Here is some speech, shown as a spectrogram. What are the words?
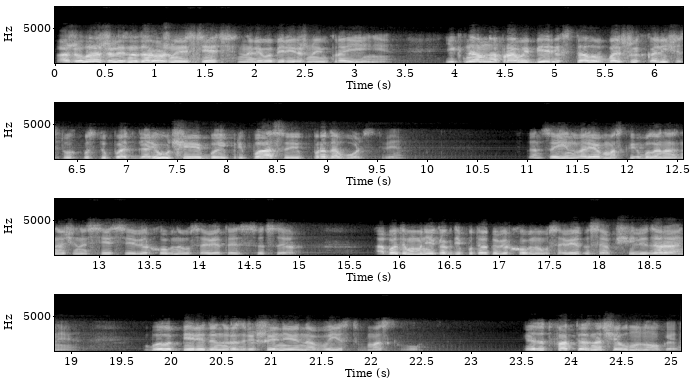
Ожила железнодорожная сеть на левобережной Украине, и к нам на правый берег стало в больших количествах поступать горючее, боеприпасы, продовольствие. В конце января в Москве была назначена сессия Верховного Совета СССР. Об этом мне, как депутату Верховного Совета, сообщили заранее. Было передано разрешение на выезд в Москву. Этот факт означал многое.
